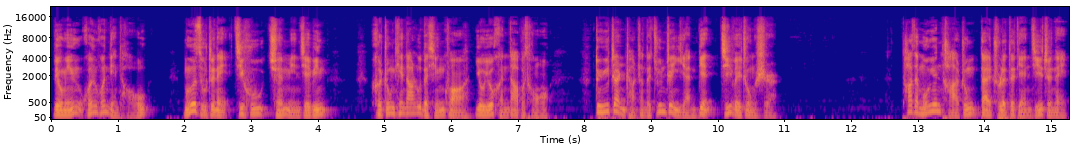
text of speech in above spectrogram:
柳明缓缓点头。魔族之内几乎全民皆兵，和中天大陆的情况又有很大不同，对于战场上的军阵演变极为重视。他在魔渊塔中带出来的典籍之内，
